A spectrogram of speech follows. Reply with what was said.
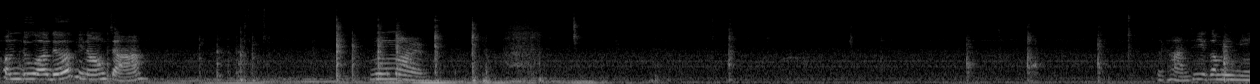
ทนดูเอาเด้อพี่น้องจ๋ามือใหม่ สถานที่ก็ไม่มี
